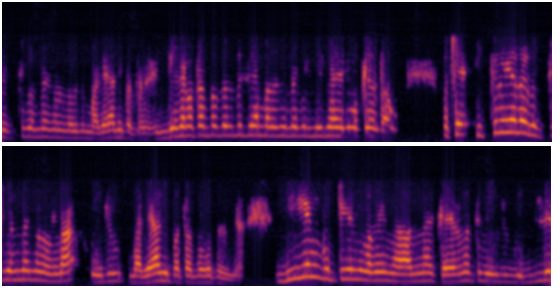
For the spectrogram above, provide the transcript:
വ്യക്തിബന്ധങ്ങളുള്ള ഒരു മലയാളി പത്രം. ഇന്ത്യയിലെ പത്രപ്രവർത്തനത്തിൽ ഞാൻ കുഞ്ഞിനായാലും ഒക്കെ ഉണ്ടാവും. പക്ഷെ ഇത്രയേറെ വ്യക്തിബന്ധങ്ങളുള്ള ഒരു മലയാളി പത്രപ്രവർത്തനമില്ല ബി എൻ കുട്ടി എന്ന് പറയുന്ന ആളിനെ കേരളത്തിൽ ഒരു വലിയ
